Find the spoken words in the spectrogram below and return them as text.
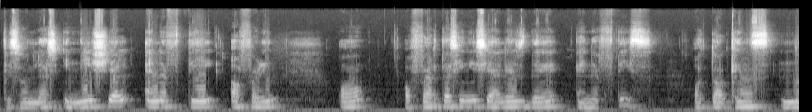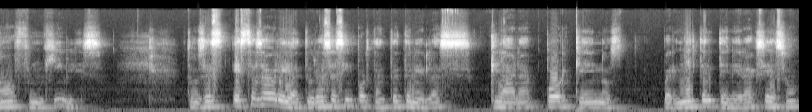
que son las Initial NFT Offering o ofertas iniciales de NFTs o tokens no fungibles. Entonces, estas abreviaturas es importante tenerlas claras porque nos permiten tener acceso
